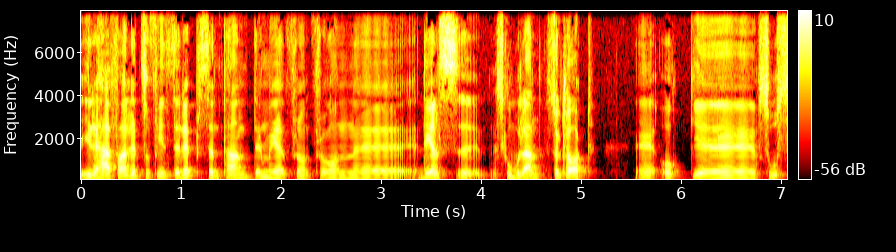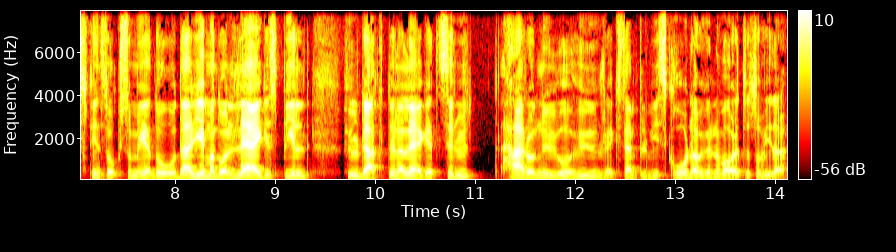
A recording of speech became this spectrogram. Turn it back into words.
i det här fallet så finns det representanter med från, från eh, dels eh, skolan såklart. Eh, och eh, SOS finns också med då, och där ger man då en lägesbild hur det aktuella läget ser ut här och nu och hur exempelvis gårdagen har varit och så vidare.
